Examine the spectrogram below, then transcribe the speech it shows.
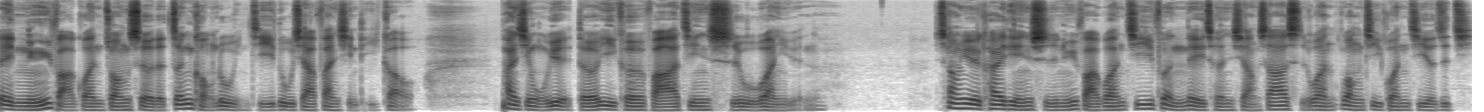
被女法官装设的针孔录影机录下犯行提告，判刑五月，得一颗罚金十五万元。上月开庭时，女法官激愤泪称想杀死忘忘记关机了自己，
